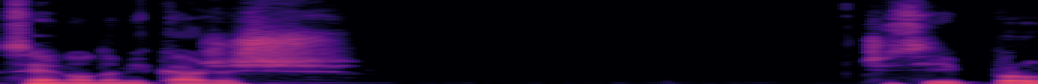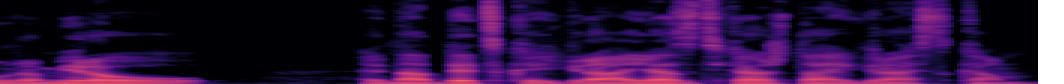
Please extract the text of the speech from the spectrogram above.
Все едно да ми кажеш, че си програмирал една детска игра и аз да ти кажа, тази игра е скам.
